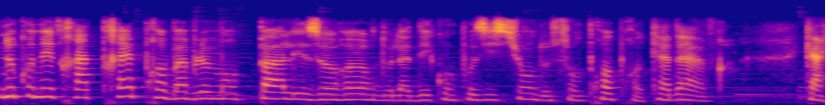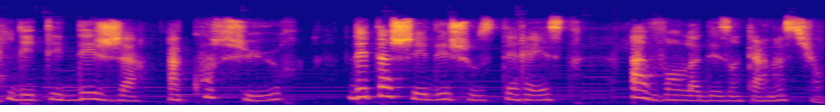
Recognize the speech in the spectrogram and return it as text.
ne connaîtra très probablement pas les horreurs de la décomposition de son propre cadavre, car il était déjà, à coup sûr, détaché des choses terrestres avant la désincarnation.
